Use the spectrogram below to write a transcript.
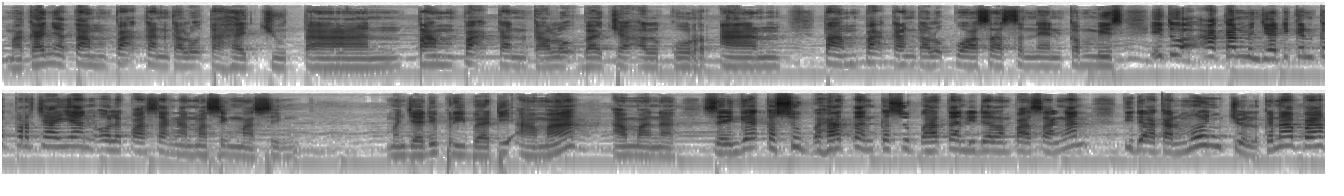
Makanya tampakkan kalau tahajudan, tampakkan kalau baca Al-Quran, tampakkan kalau puasa Senin Kemis, itu akan menjadikan kepercayaan oleh pasangan masing-masing. Menjadi pribadi ama, amanah. Sehingga kesubhatan-kesubhatan di dalam pasangan tidak akan muncul. Kenapa?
